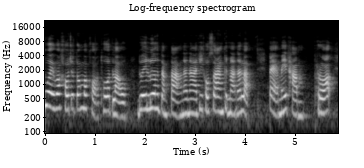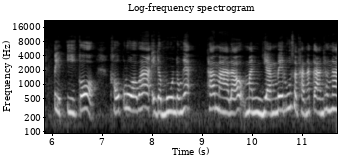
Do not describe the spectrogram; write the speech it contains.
ด้วยว่าเขาจะต้องมาขอโทษเราด้วยเรื่องต่างๆ นานาที่เขาสร้างขึ้นมานั่นแหละแต่ไม่ทำเพราะติดอีโก้เขากลัวว่าไอ้เดมูนตรงเนี้ยถ้ามาแล้วมันยังไม่รู้สถานการณ์ข้างหน้า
